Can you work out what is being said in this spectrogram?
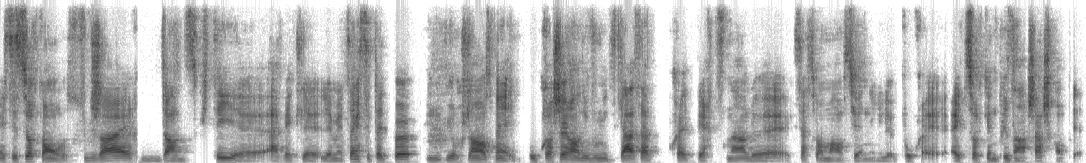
Mais c'est sûr qu'on suggère d'en discuter euh, avec le, médecin. C'est peut-être pas une urgence, mais au prochain rendez-vous médical, ça pourrait être pertinent euh, que ça soit mentionné pour euh, être sûr qu'il y a une prise en charge complète.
